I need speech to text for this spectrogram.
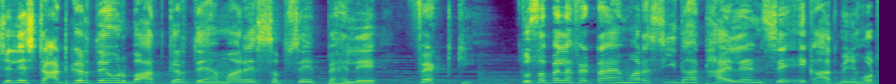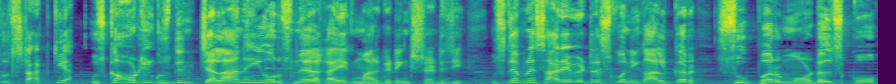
चलिए स्टार्ट करते हैं और बात करते हैं हमारे सबसे पहले फैक्ट की। दोस्तों, पहला फैक्ट आया हमारा, सीधा थाईलैंड से एक आदमी ने होटल स्टार्ट किया। उसका होटल कुछ दिन चला नहीं और उसने लगाई एक मार्केटिंग स्ट्रेटेजी उसने अपने सारे वेटर्स को निकालकर सुपर मॉडल्स को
